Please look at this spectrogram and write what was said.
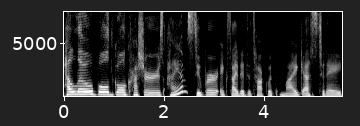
Hello, bold goal crushers. I am super excited to talk with my guest today,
